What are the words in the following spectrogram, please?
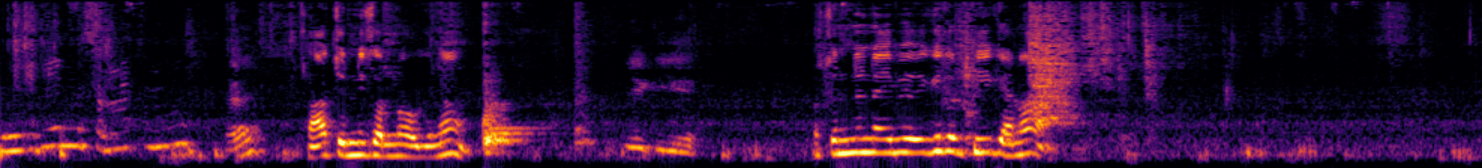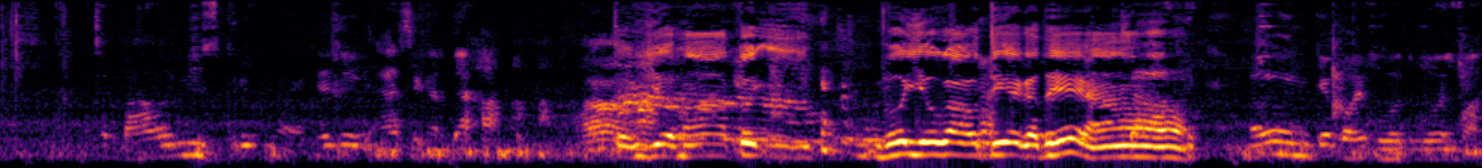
इंग्रेडिएंट में समझ नहीं है? हाँ चुन्नी सब में होगी ना। ये। की और चुन्नी नहीं भी होगी तो ठीक है ना तो बाबा भी स्क्रिप्ट में है जो ऐसे करते हैं। हाँ, हाँ, हाँ। हाँ तो यो हाँ तो वो योगा होती है गधे हाँ। उनके भाई बहुत बोल मार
